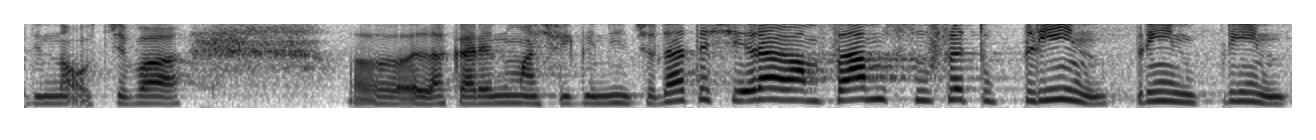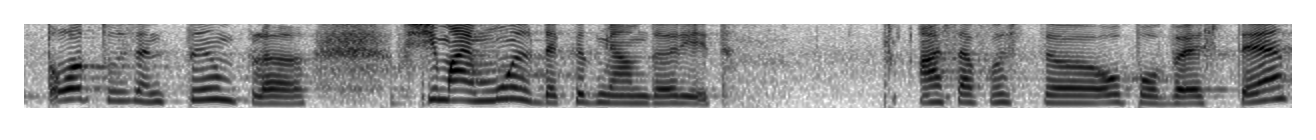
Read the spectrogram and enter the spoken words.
din nou, ceva uh, la care nu m-aș fi gândit niciodată și era, aveam sufletul plin, plin, plin, totul se întâmplă și mai mult decât mi-am dorit. Asta a fost uh, o poveste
